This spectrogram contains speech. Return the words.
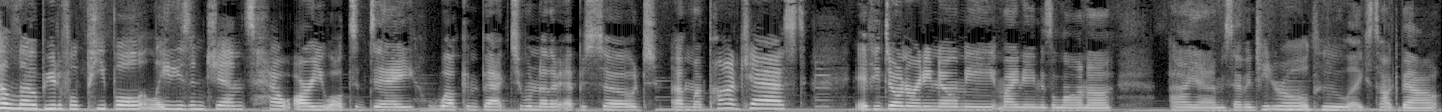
Hello, beautiful people, ladies and gents. How are you all today? Welcome back to another episode of my podcast. If you don't already know me, my name is Alana. I am a 17 year old who likes to talk about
